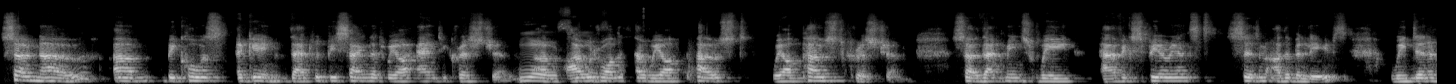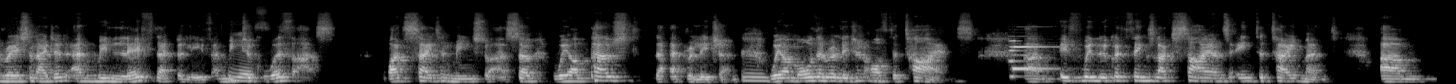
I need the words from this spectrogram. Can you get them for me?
So no, um, because again, that would be saying that we are anti-Christian. Yes, um, I yes. would rather say we are post. We are post-Christian. So that means we have experienced certain other beliefs. We didn't resonate it, and we left that belief, and we Yes. took with us what Satan means to us. So we are post that religion. Mm. We are more the religion of the times. Um, if we look at things like science, entertainment, um,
